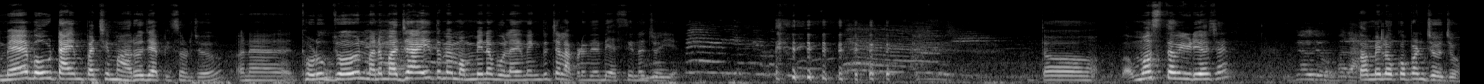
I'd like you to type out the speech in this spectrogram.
મેં બહુ ટાઈમ પછી મારો જ એપિસોડ જોયો અને થોડુંક જોયું ને મને મજા આવી તો મેં મમ્મીને બોલાવી મેં કીધું ચાલ આપણે બે બેસીને જોઈએ તો મસ્ત વીડિયો છે તમે લોકો પણ જોજો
